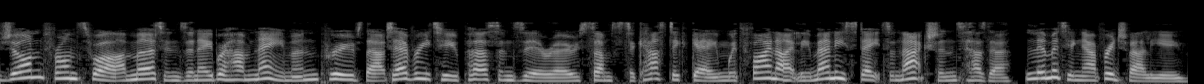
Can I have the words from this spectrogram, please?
Jean-François Mertens and Abraham Neyman proves that every two-person zero-sum stochastic game with finitely many states and actions has a limiting average value,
